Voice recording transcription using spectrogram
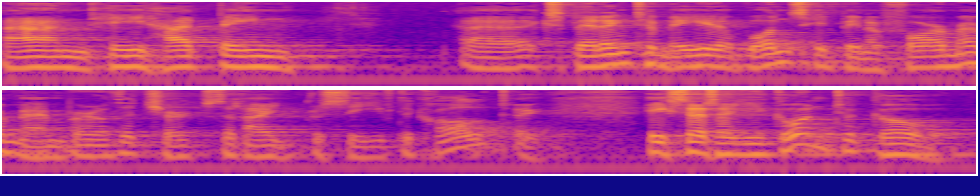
and he had been uh, explaining to me that once he'd been a former member of the church that I'd received a call to. He says, Are you going to go?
